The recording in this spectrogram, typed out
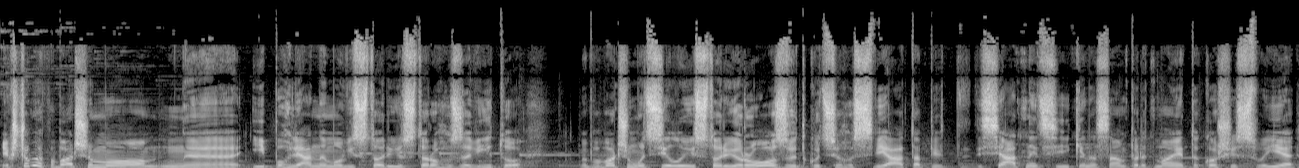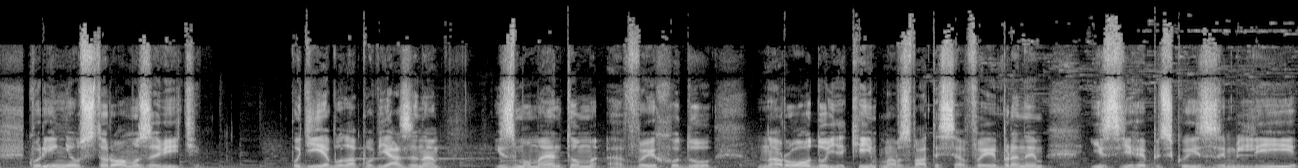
Якщо ми побачимо е, і поглянемо в історію Старого Завіту, ми побачимо цілу історію розвитку цього свята п'ятдесятниці, яке насамперед має також і своє коріння у старому завіті. Подія була пов'язана із моментом е, виходу народу, який мав зватися вибраним із єгипетської землі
